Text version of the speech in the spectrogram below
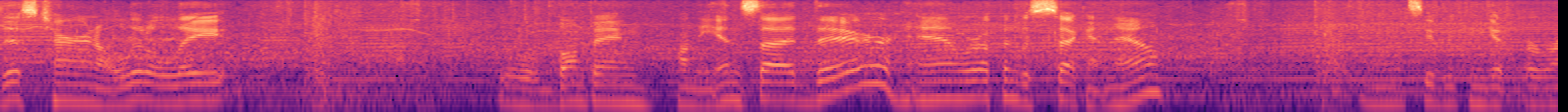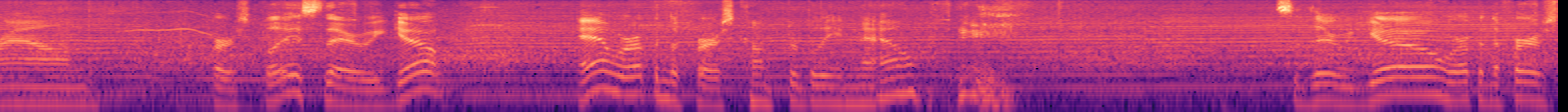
this turn a little late. A little bumping on the inside there, and we're up into second now. Let's see if we can get around first place. There we go. And we're up in the first comfortably now. so there we go. We're up in the first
